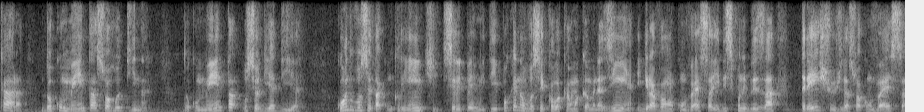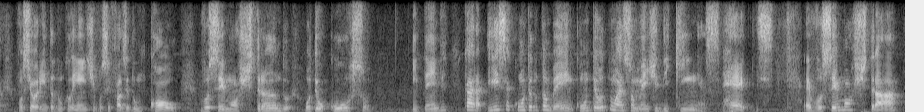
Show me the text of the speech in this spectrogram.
cara, documenta a sua rotina Documenta o seu dia a dia. Quando você está com o cliente, se ele permitir, por que não você colocar uma câmerazinha e gravar uma conversa e disponibilizar trechos da sua conversa, você orientando um cliente, você fazendo um call, você mostrando o teu curso, entende? Cara, isso é conteúdo também. Conteúdo não é somente diquinhas, hacks. É você mostrar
